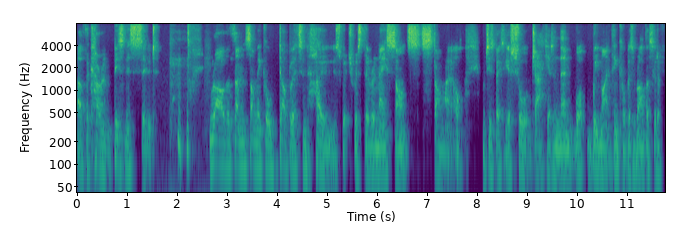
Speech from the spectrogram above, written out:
of the current business suit. rather than something called doublet and hose, which was the Renaissance style, which is basically a short jacket and then what we might think of as rather sort of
